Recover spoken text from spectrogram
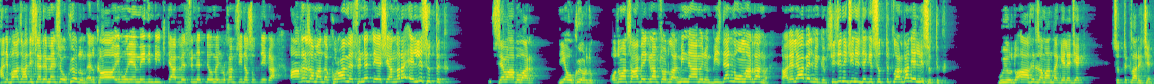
Hani bazı hadislerde ben size okuyordum. El kaimune emmeydin bil kitabı ve sünnetle mecbur hamsine sıddika. Ahir zamanda Kur'an ve sünnetle yaşayanlara 50 sıddık sevabı var diye okuyorduk. O zaman sahabe-i kiram sordular. Minne amelün bizden mi onlardan mı? Alelâ bel mümkün. Sizin içinizdeki sıddıklardan 50 sıddık. Buyurdu ahir zamanda gelecek sıddıklar için.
